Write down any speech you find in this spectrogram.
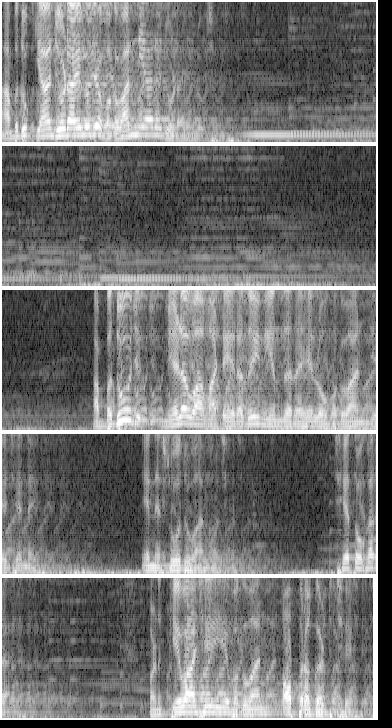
આ બધું ક્યાં જોડાયેલું છે? ભગવાનની આરે જોડાયેલું છે. આ બધું જ મેળવવા માટે હૃદયની અંદર રહેલો ભગવાન જે છે ને, એને શોધવાનો છે. છે તો ખરા પણ કેવા છે એ ભગવાન અપ્રગટ છે.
